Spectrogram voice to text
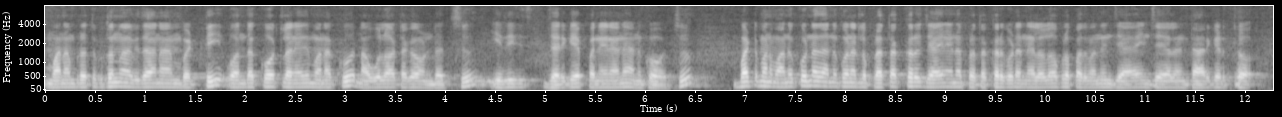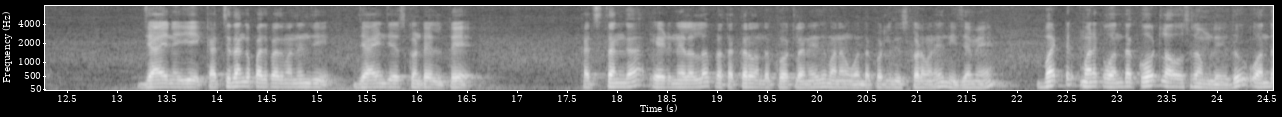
మనం బ్రతుకుతున్న విధానాన్ని బట్టి వంద కోట్లు అనేది మనకు నవ్వులాటగా ఉండొచ్చు. ఇది జరిగే పనేనని అనుకోవచ్చు. బట్ మనం అనుకున్నది అనుకున్నట్లు ప్రతి ఒక్కరు జాయిన్ అయిన ప్రతి ఒక్కరు కూడా నెల లోపల పది మందిని జాయిన్ చేయాలని టార్గెట్తో జాయిన్ అయ్యి ఖచ్చితంగా పది పది మందిని జాయిన్ చేసుకుంటూ వెళ్తే ఖచ్చితంగా ఏడు నెలల్లో ప్రతి ఒక్కరు వంద కోట్లు అనేది మనం వంద కోట్లు తీసుకోవడం అనేది నిజమే. బట్ మనకు వంద కోట్లు అవసరం లేదు. వంద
